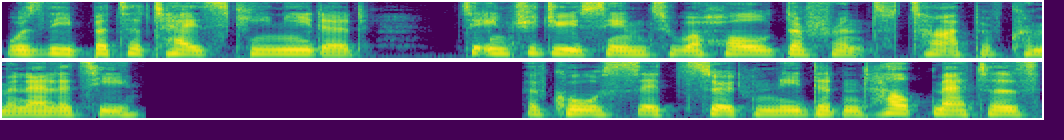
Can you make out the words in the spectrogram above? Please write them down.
was the bitter taste he needed to introduce him to a whole different type of criminality. Of course, it certainly didn't help matters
